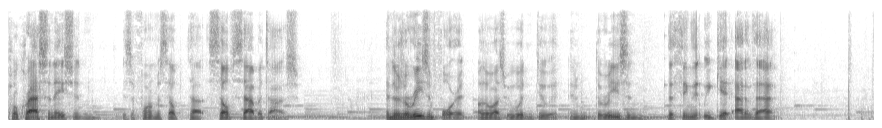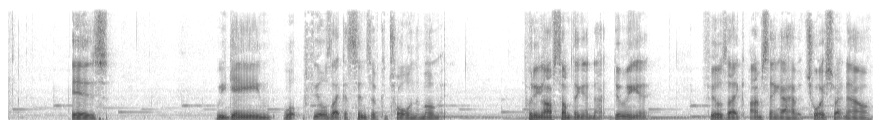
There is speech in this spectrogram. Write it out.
procrastination is a form of self uh, self sabotage, and there's a reason for it. Otherwise, we wouldn't do it. And the reason, the thing that we get out of that, is we gain what feels like a sense of control in the moment. Putting off something and not doing it feels like I'm saying I have a choice right now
